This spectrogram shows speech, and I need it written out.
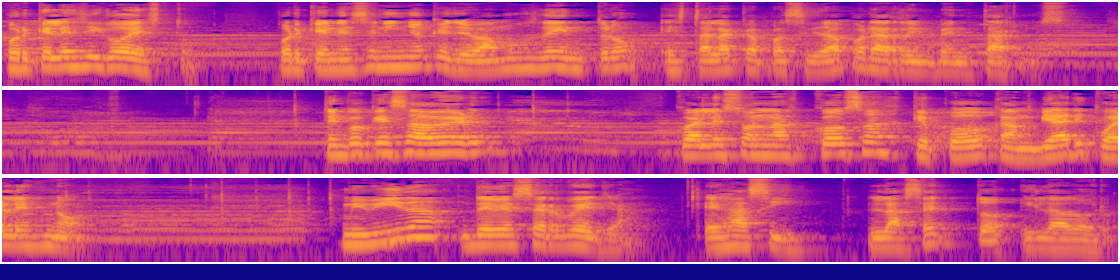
¿Por qué les digo esto? Porque en ese niño que llevamos dentro está la capacidad para reinventarnos. Tengo que saber cuáles son las cosas que puedo cambiar y cuáles no. Mi vida debe ser bella, es así, la acepto y la adoro.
